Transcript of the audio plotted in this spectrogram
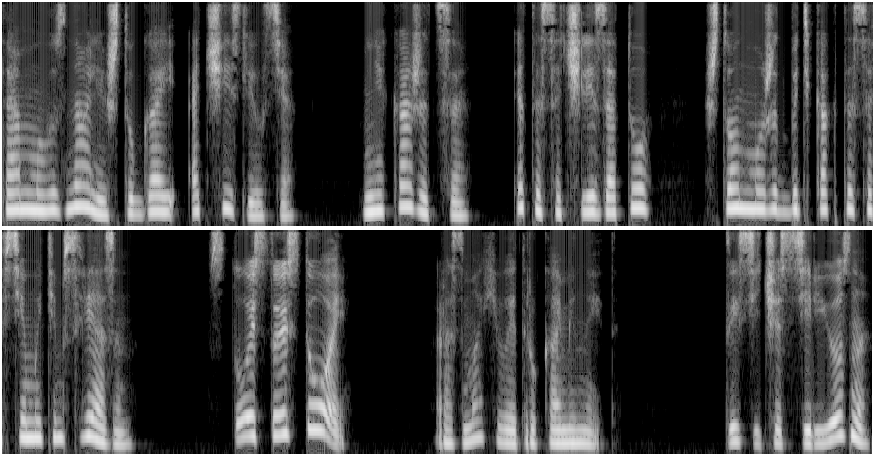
Там мы узнали, что Гай отчислился. Мне кажется, это сочли за то, что он может быть как-то со всем этим связан. «Стой, стой, стой!» — размахивает руками Нейт. «Ты сейчас серьезно?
